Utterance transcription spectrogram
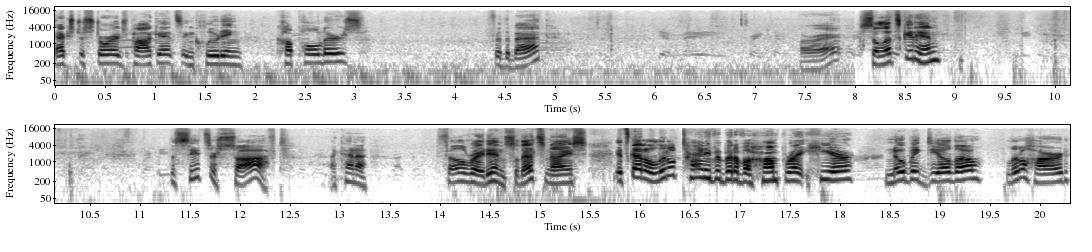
Extra storage pockets, including cup holders for the back. All right, so let's get in. The seats are soft. I kind of fell right in, so that's nice. It's got a little tiny bit of a hump right here. No big deal though, a little hard,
